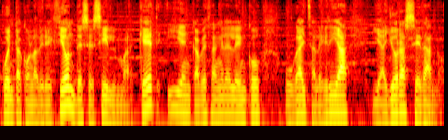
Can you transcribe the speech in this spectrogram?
Cuenta con la dirección de Cecil Marquet y encabezan el elenco Ugaitz Alegría y Ayora Sedano.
